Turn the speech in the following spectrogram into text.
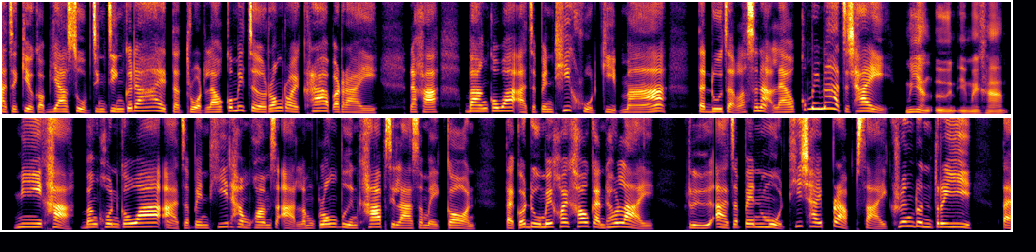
าจจะเกี่ยวกับยาสูบจริง ๆ ก็ได้ แต่ตรวจแล้วก็ไม่เจอร่องรอยคราบอะไรนะคะ บางก็ว่าอาจจะเป็นที่ขูดกีบม้า แต่ดูจากลักษณะแล้วก็ไม่น่าจะใช่ มีอย่างอื่นอีกไหมครับ มีค่ะ บางคนก็ว่าอาจจะเป็นที่ทำความสะอาดลำกล้องปืนคาบศิลาสมัยก่อน แต่ก็ดูไม่ค่อยเข้ากันเท่าไหร่ หรืออาจจะเป็นหมุดที่ใช้ปรับสายเครื่องดนตรี แต่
